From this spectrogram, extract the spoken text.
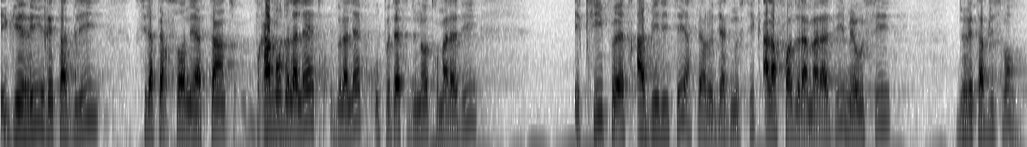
est guérie, rétablie, si la personne est atteinte vraiment de la, lettre, de la lèpre ou peut-être d'une autre maladie, et qui peut être habilité à faire le diagnostic à la fois de la maladie, mais aussi du rétablissement.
